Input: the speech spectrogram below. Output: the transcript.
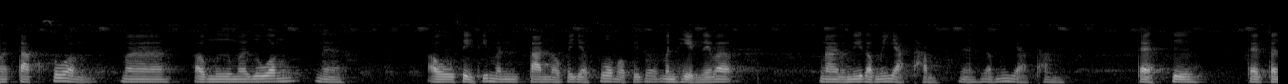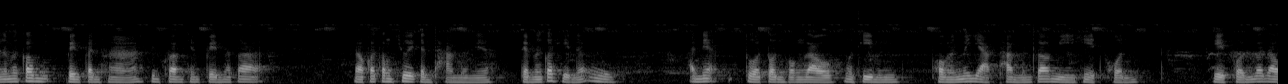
มาตักส้วม มาเอามือมาล้วงนะเอาสิ่งที่มันตันออกไปจากส้วมออกไปด้วย มันเห็นเลยว่า งานแบบนี้เราไม่อยากทำนะเราไม่อยากทำแต่คือ แต่ตอนนั้นมันก็เป็นปัญหาเป็นความจำเป็นแล้วก็ เราก็ต้องช่วยกันทำแบบนี้แต่มันก็เห็นว่าเออ อันเนี้ยตัวตนของเราบางทีมัน พอมันไม่อยากทำมันก็มีเหตุผล เหตุผลว่าเรา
